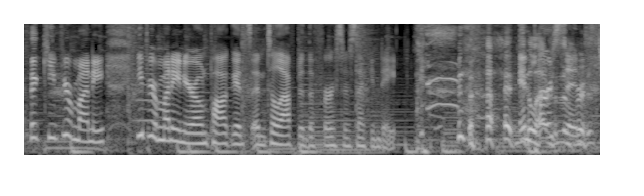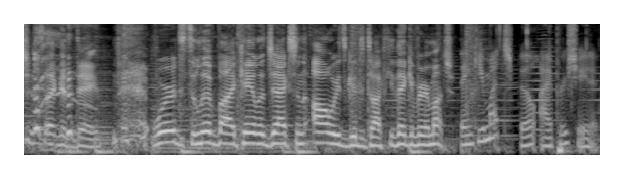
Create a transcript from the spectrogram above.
keep your money. Keep your money in your own pockets until after the first or second date. in Until after the person. first or second date. Words to live by, Kayla Jackson. Always good to talk to you. Thank you very much. Thank you much, Bill. I appreciate it.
